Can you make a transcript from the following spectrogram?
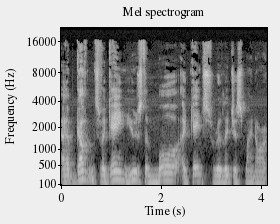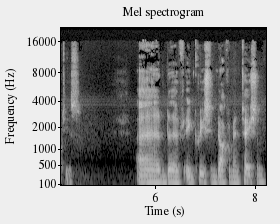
uh, governments have again used them more against religious minorities. And uh, increasing documentation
